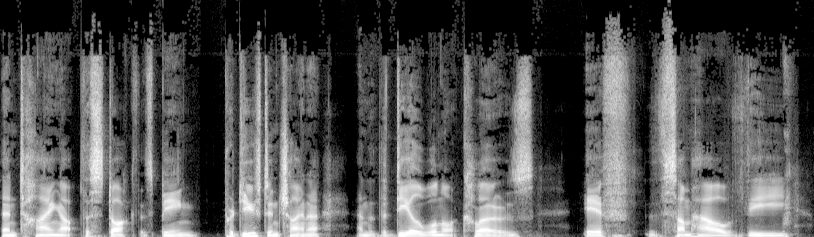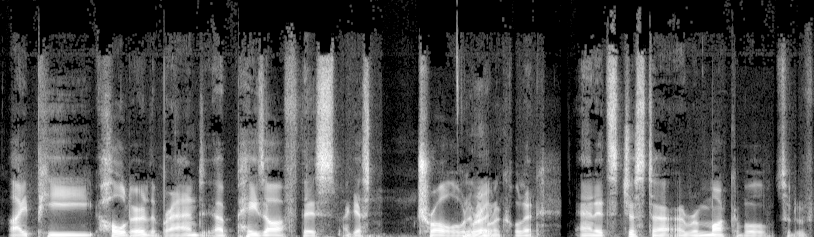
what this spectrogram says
then tying up the stock that's being produced in China and that the deal will not close if somehow the IP holder, the brand, uh, pays off this, I guess, troll, whatever right. you want to call it. And it's just a, a, remarkable sort of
